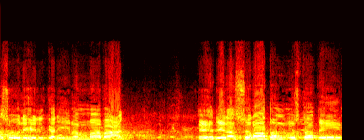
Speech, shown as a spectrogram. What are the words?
رسوله الكريم أما بعد اهدنا الصراط المستقيم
